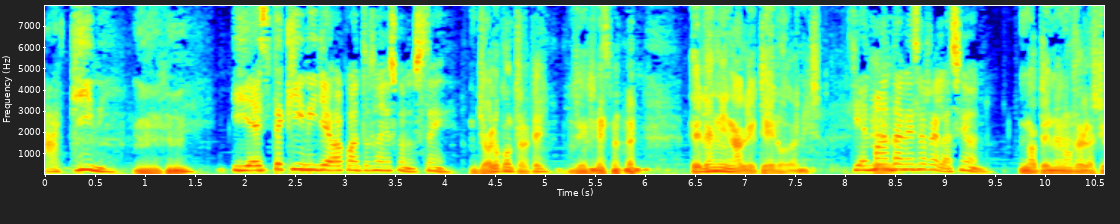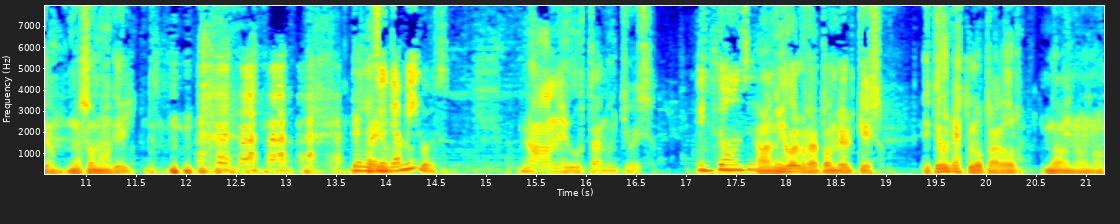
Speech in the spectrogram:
a Kini. ¿Y este Kini lleva cuántos años con usted? Yo lo contraté. Él es ninaletero, Danisa. ¿Quién manda en esa relación? No tenemos relación, no somos gay. ¿Relación de amigos? No me gusta mucho eso. Entonces. Amigo el ratón del queso. Este es un explotador. No, no, no.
